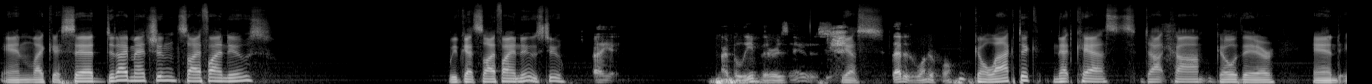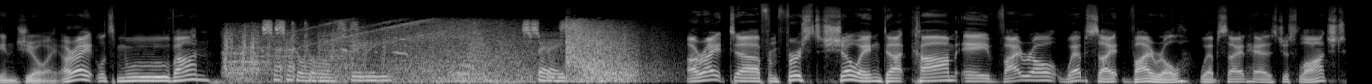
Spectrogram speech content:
And like I said, did I mention sci fi news? We've got sci fi news too. I, I believe there is news. Yes. That is wonderful. galacticnetcasts.com. Go there and enjoy. All right, let's move on. Sector 3. Space. All right, uh, from firstshowing.com, a viral website, viral website has just launched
